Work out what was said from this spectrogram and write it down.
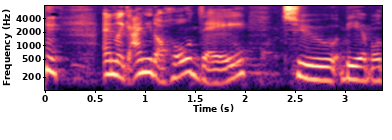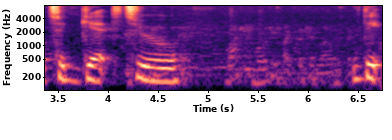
and like, I need a whole day to be able to get to the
